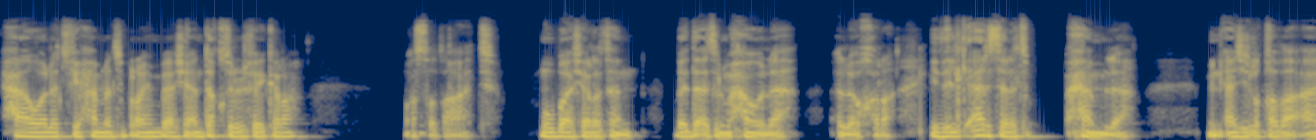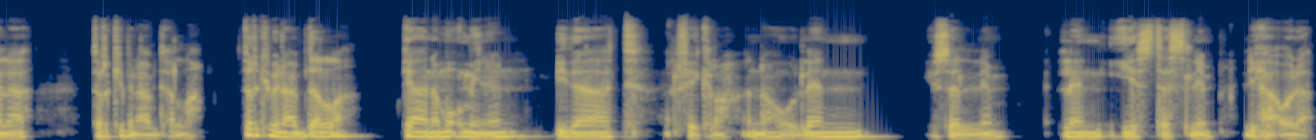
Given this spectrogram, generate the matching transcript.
حاولت في حملة إبراهيم باشا أن تقتل الفكرة؟ ما استطاعت. مباشرة بدأت المحاولة الأخرى. لذلك أرسلت حملة من أجل القضاء على تركي بن عبد الله. تركي بن عبد الله كان مؤمنا بذات الفكرة أنه لن يسلم لن يستسلم لهؤلاء.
